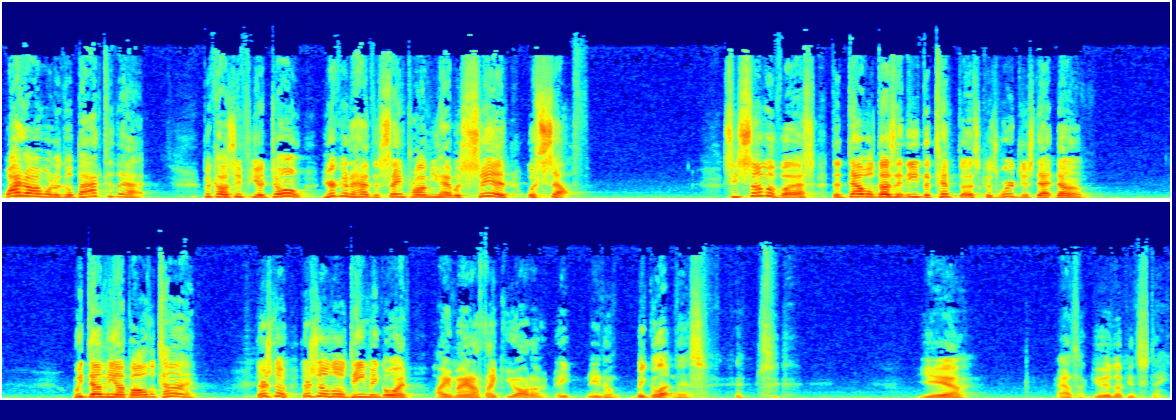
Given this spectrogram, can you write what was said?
Why do I want to go back to that? Because if you don't, you're going to have the same problem you had with sin with self. See, some of us, the devil doesn't need to tempt us because we're just that dumb. We dummy up all the time. There's no, there's no little demon going, hey man, I think you ought to eat, you know, be gluttonous. yeah, that's a good looking steak.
